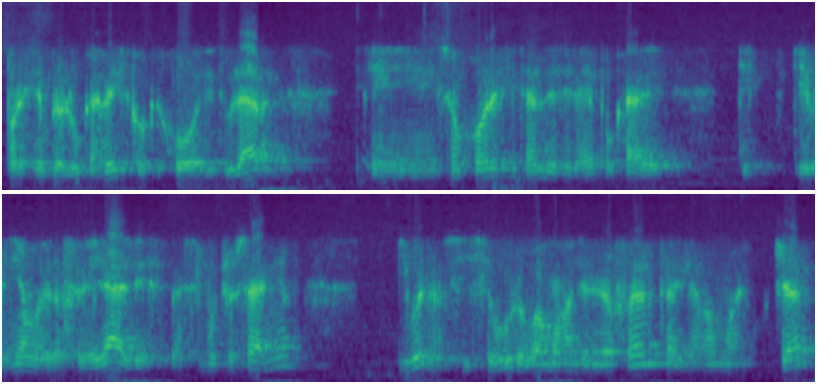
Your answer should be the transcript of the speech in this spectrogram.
por ejemplo Lucas Vesco, que jugó titular, eh, son jugadores que están desde la época de que, veníamos de los federales hace muchos años, y bueno, sí, seguro vamos a tener ofertas y las vamos a escuchar,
